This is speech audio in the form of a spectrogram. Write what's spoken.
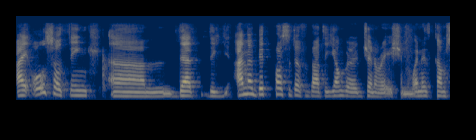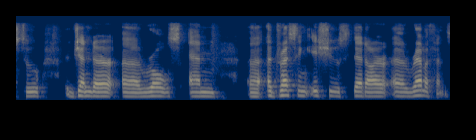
I also think um, that the I'm a bit positive about the younger generation when it comes to gender uh, roles and uh, addressing issues that are uh, relevant.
